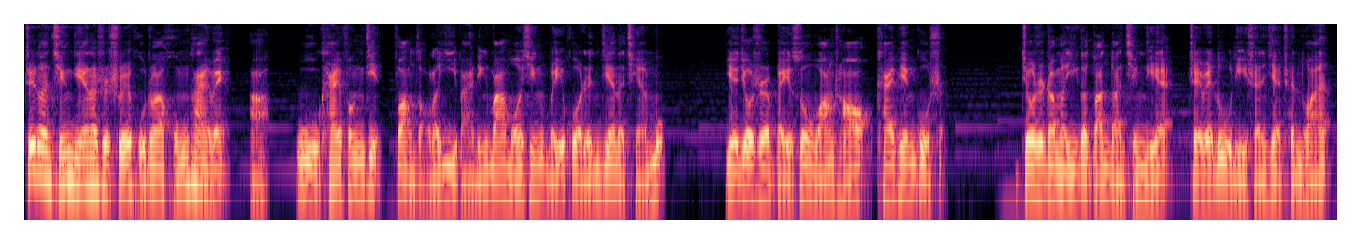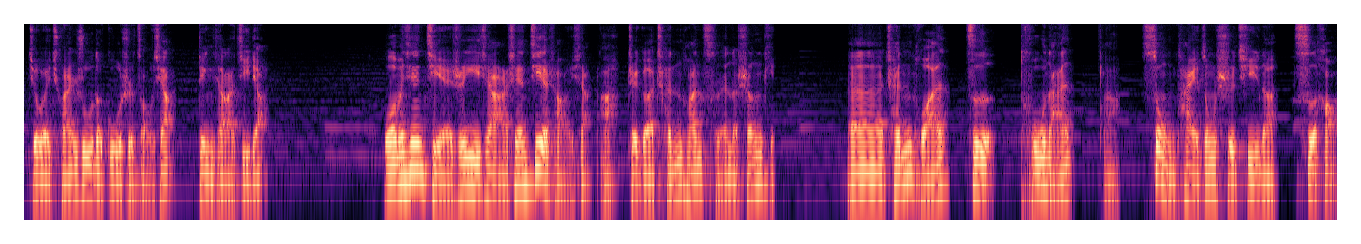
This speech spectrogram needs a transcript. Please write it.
这段情节呢是《水浒传》洪太尉啊误开封禁放走了一百零八魔星为祸人间的前幕。也就是北宋王朝开篇故事，就是这么一个短短情节，这位陆地神仙陈抟就为全书的故事走向定下了基调。我们先解释一下，先介绍一下啊，这个陈抟此人的生平。呃，陈抟字图南啊，宋太宗时期呢，赐号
